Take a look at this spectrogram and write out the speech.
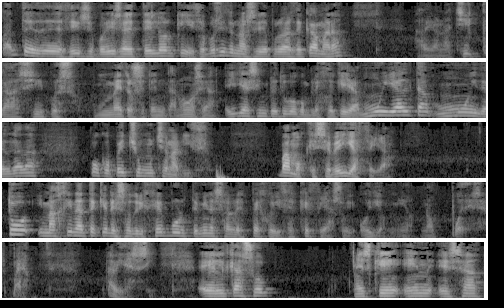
antes de decirse por Elizabeth Taylor, ¿qué hizo? Pues hizo una serie de pruebas de cámara. Había una chica así, pues un metro setenta, ¿no? O sea, ella siempre tuvo complejo de que ella muy alta, muy delgada, poco pecho, mucha nariz. Vamos, que se veía fea. Tú imagínate que eres Audrey Hepburn, te miras al espejo y dices, qué fea soy. Oh, Dios mío, no puede ser. Bueno, la vida así. El caso es que en esa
